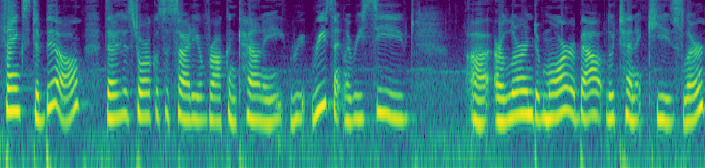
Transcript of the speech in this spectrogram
Thanks to Bill, the Historical Society of Rockland County re- recently received uh, or learned more about Lieutenant Keesler.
